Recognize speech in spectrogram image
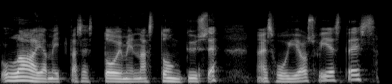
laajamittaisesta toiminnasta on kyse näissä huijausviesteissä.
